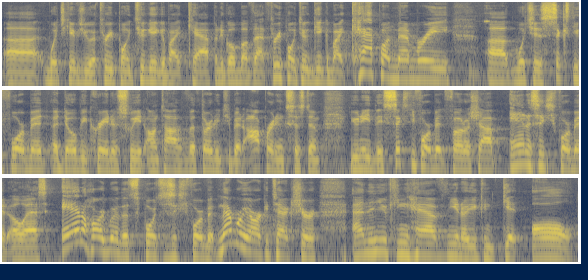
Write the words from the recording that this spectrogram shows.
uh, which gives you a 3.2 gigabyte cap. And to go above that 3.2 gigabyte cap on memory, uh, which is 64-bit Adobe Creative Suite on top of a 32-bit operating system, you need the 64-bit Photoshop and a 64-bit OS and a hardware that supports a 64-bit memory architecture. And then you can have, you know, you can get all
